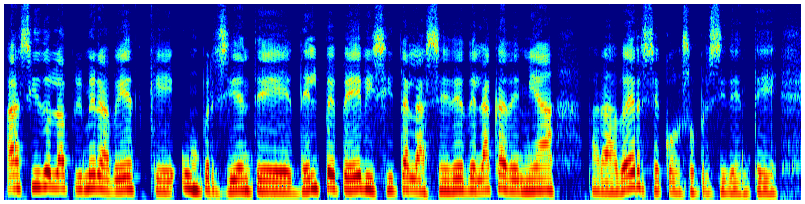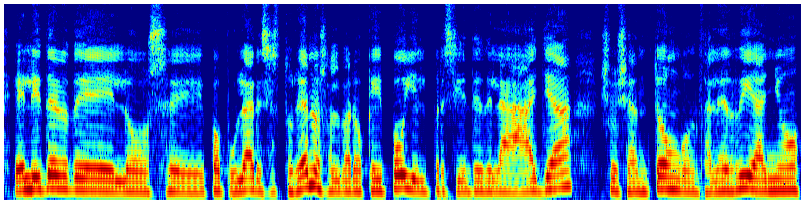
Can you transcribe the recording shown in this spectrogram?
ha sido la primera vez que un presidente del PP visita la sede de la Academia para verse con su presidente. El líder de los eh, populares asturianos, Álvaro Queipo, y el presidente de la Haya, Xoxantón González Riaño,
